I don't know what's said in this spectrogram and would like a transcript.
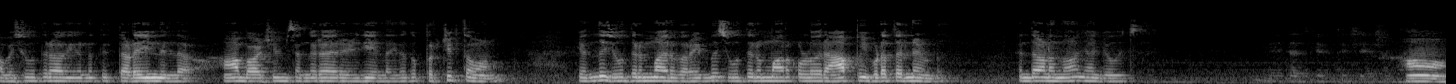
അവശൂദ്രാധികരണത്തിൽ തടയുന്നില്ല. ആ ഭാഷയും ശങ്കരായർ എഴുതിയല്ല ഇതൊക്കെ പ്രക്ഷിപ്തമാണ്. എന്ന് ശൂദ്രന്മാർ പറയുമ്പോൾ ശൂദ്രന്മാർക്കുള്ള ഒരു ആപ്പ് ഇവിടെ തന്നെ ഉണ്ട്. എന്താണെന്നാ ഞാൻ ചോദിച്ചത്? ആ.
